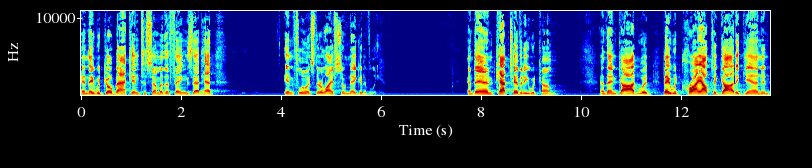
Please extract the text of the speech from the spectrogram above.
and they would go back into some of the things that had influenced their life so negatively. And then captivity would come. And then God would, they would cry out to God again, and,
